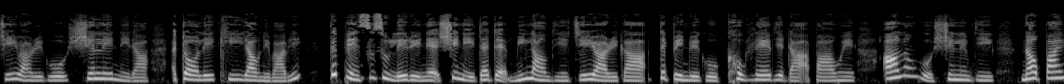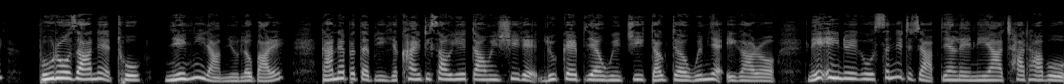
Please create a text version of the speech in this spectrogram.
ကျေးရွာတွေကို ရှင်းလင်းနေတာ အတော်လေး ခရီးရောက်နေပါပြီ။သစ်ပင်စုစုလေးတွေနဲ့ ရှိနေတတ်တဲ့ မီးလောင်ပြင် ကျေးရွာတွေက သစ်ပင်တွေကို ခုတ်လှဲပစ်တာ အပါအဝင် အားလုံးကို ရှင်းလင်းပြီး နောက်ပိုင်း ဘူဒိုဇာနဲ့ထိုး မြေညှိတာမျိုး လုပ်ပါတယ်။ဒါနဲ့ပတ်သက်ပြီး ရခိုင်တည်ဆောက်ရေး တာဝန်ရှိတဲ့ လူကယ်ပြန်ဝန်ကြီး ဒေါက်တာဝင်းမြတ်အေးကတော့ နေအိမ်တွေကို စနစ်တကျ ပြန်လည်နေရာချထားဖို့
